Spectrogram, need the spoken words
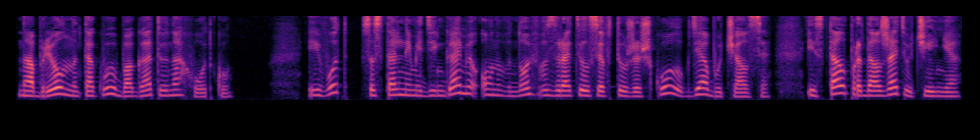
набрел на такую богатую находку. И вот с остальными деньгами он вновь возвратился в ту же школу, где обучался, и стал продолжать учение,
